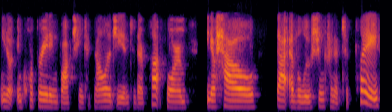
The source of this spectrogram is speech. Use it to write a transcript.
you know incorporating blockchain technology into their platform, you know how that evolution kind of took place.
